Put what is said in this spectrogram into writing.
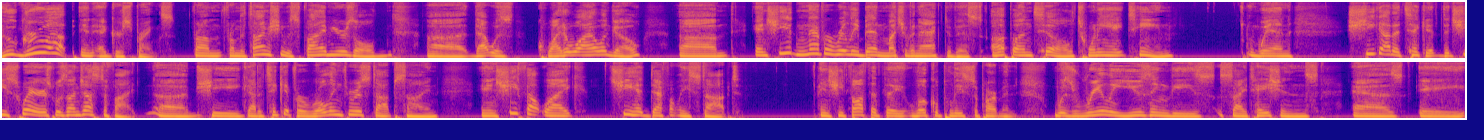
who grew up in Edgar Springs from from the time she was five years old. Uh, that was quite a while ago, um, and she had never really been much of an activist up until 2018, when she got a ticket that she swears was unjustified. Uh, she got a ticket for rolling through a stop sign, and she felt like she had definitely stopped and she thought that the local police department was really using these citations as a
